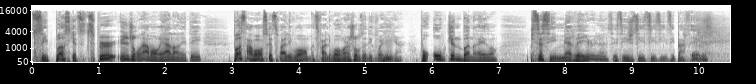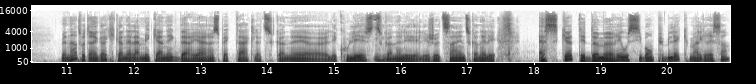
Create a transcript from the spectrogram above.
tu sais pas ce que tu, tu peux, une journée à Montréal en été, pas savoir ce que tu vas aller voir, mais tu vas aller voir un show, tu vas découvrir mm. quelqu'un. Pour aucune bonne raison. Puis ça, c'est merveilleux, là. C'est parfait, là. Maintenant, toi, tu es un gars qui connaît la mécanique derrière un spectacle. Tu connais euh, les coulisses, tu mhm. connais les, jeux de scène, tu connais les... Est-ce que tu es demeuré aussi bon public malgré ça?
